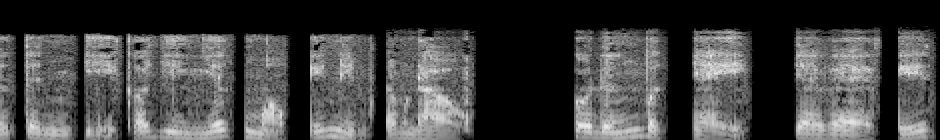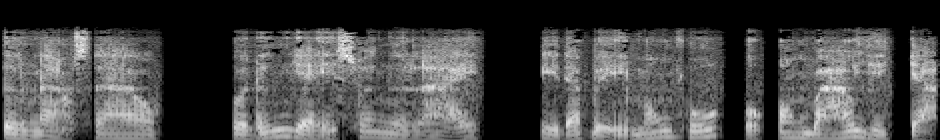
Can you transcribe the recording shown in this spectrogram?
tử tình chỉ có duy nhất một ý niệm trong đầu. Cô đứng bật dậy, chạy về phía tường đằng sau, vừa đứng dậy xoay người lại thì đã bị móng vuốt của con báo giữ chặt.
